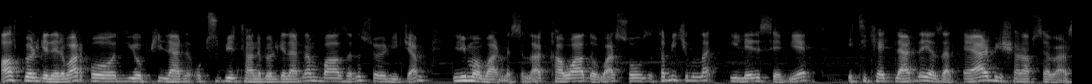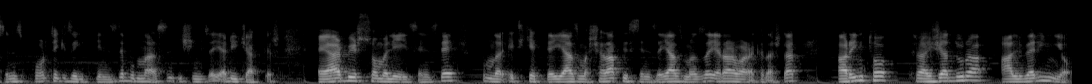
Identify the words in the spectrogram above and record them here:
alt bölgeleri var. O DOP'lerden 31 tane bölgelerden bazılarını söyleyeceğim. Lima var mesela, Cavado var, Souza. Tabii ki bunlar ileri seviye etiketlerde yazar. Eğer bir şarap severseniz Portekiz'e gittiğinizde bunlar sizin işinize yarayacaktır. Eğer bir sommelier'seniz de bunlar etikette yazma, şarap listenize yazmanıza yarar var arkadaşlar. Arinto, Trajadura, Alvarinho.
